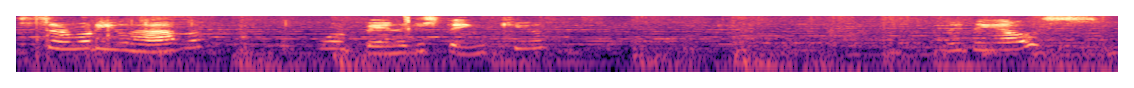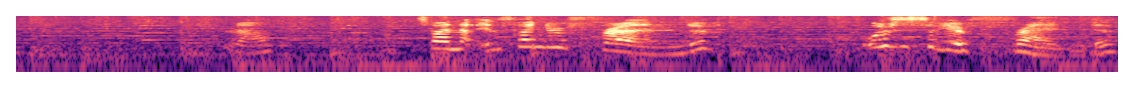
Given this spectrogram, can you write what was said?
Sir, what do you have? More bandages, thank you. Anything else? No. Out. Let's find your friend. What is this of your friend?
